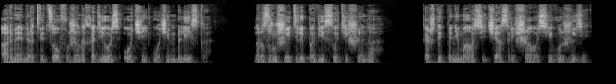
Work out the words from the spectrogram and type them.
Армия мертвецов уже находилась очень-очень близко. На разрушителе повисла тишина. Каждый понимал, сейчас решалась его жизнь.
